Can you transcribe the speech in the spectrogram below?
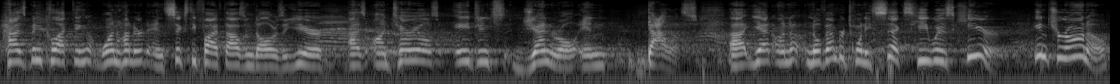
has been collecting $165,000 a year as Ontario's agents general in Dallas. Uh, yet on November 26, he was here in Toronto,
